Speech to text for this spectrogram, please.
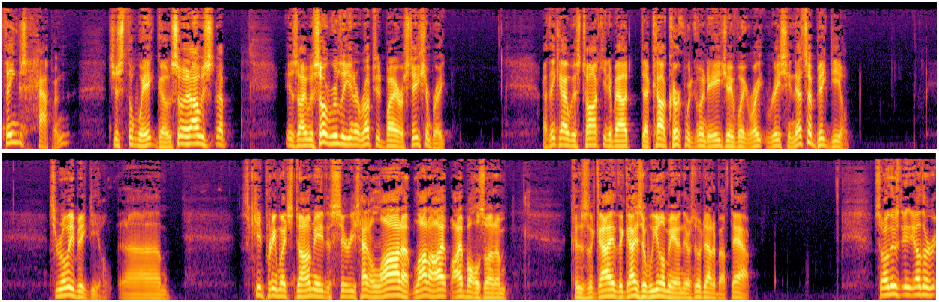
things happen, just the way it goes. So I was uh, is I was so rudely interrupted by our station break. I think I was talking about uh, Kyle Kirkwood going to AJ Foyt Racing. That's a big deal. It's a really big deal. Um, this kid pretty much dominated the series. Had a lot of lot of eyeballs on him because the guy the guy's a wheelman. There's no doubt about that. So there's the other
